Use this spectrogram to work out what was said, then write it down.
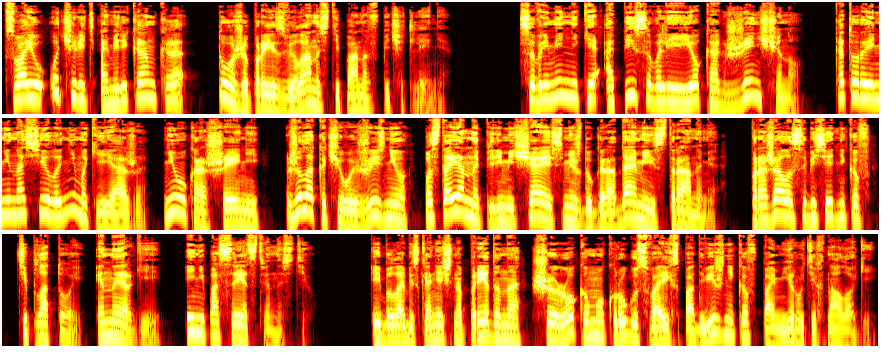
В свою очередь, американка тоже произвела на Степана впечатление. Современники описывали ее как женщину, которая не носила ни макияжа, ни украшений, жила кочевой жизнью, постоянно перемещаясь между городами и странами, поражала собеседников теплотой, энергией и непосредственностью и была бесконечно предана широкому кругу своих сподвижников по миру технологий.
